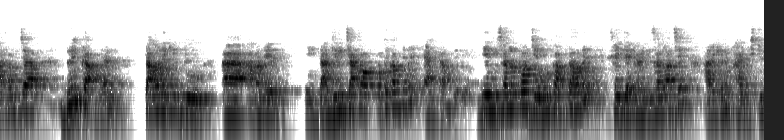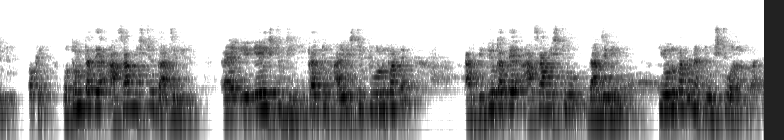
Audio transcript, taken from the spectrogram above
আসাম চা দুই কাপ দেন, তাহলে কিন্তু আমাদের এই দার্জিলিং চা কত কাপ দেবে? এক কাপ দেবে। দিয়ে মিশানোর পর যে অনুপাতটা হবে, সেইটা এখানে মিশানো আছে, আর এখানে five is to two okay প্রথমটাতে Assam is to Darjeeling, A is to D equal to five is to two অনুপাতে, আর দ্বিতীয়টাতে আসাম ইস টু দার্জিলিং কি অনুপাতে না টু ইস টু ওয়ান অনুপাতে?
